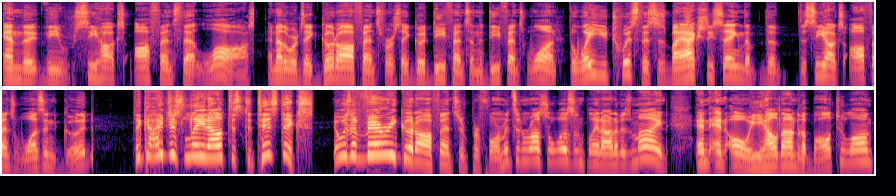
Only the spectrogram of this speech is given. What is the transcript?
and the, the Seahawks offense that lost, in other words, a good offense versus a good defense, and the defense won, the way you twist this is by actually saying the, the, the Seahawks offense wasn't good. The guy just laid out the statistics. It was a very good offensive performance, and Russell Wilson played out of his mind. And and oh, he held on to the ball too long.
